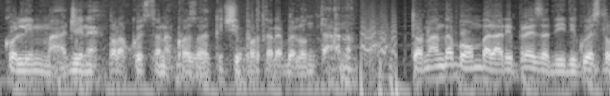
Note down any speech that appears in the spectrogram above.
con l'immagine. Però questa è una cosa che ci porterebbe lontano. Tornando a bomba la ripresa di, di, questo,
